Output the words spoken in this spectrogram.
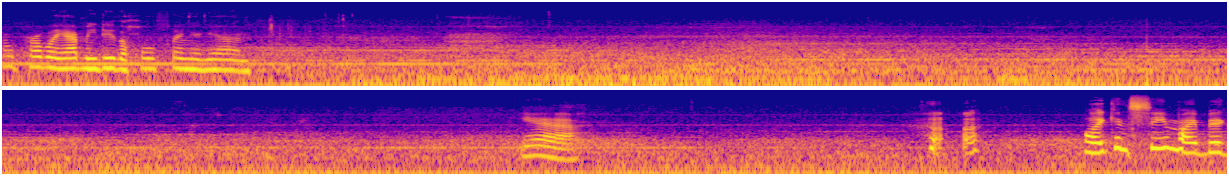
They'll probably have me do the whole thing again. Yeah. well, I can see my big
